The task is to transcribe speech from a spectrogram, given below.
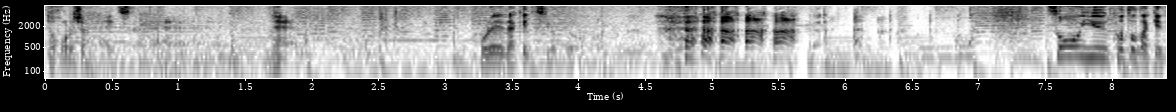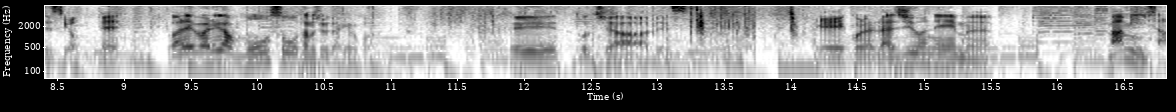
ところじゃないですかね。ねこれだけですよ今日のそういうことだけですよ。え我々が妄想を楽しむだけのこと。えー、っとじゃあですね、えーこれはラジオネームマミーさん、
